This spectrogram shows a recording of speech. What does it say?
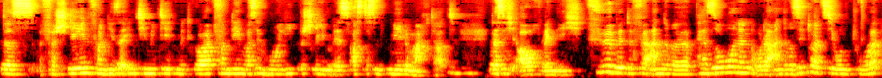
das Verstehen von dieser Intimität mit Gott, von dem, was im Hohelied beschrieben ist, was das mit mir gemacht hat. Mhm. Dass ich auch, wenn ich Fürbitte für andere Personen oder andere Situationen tue,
